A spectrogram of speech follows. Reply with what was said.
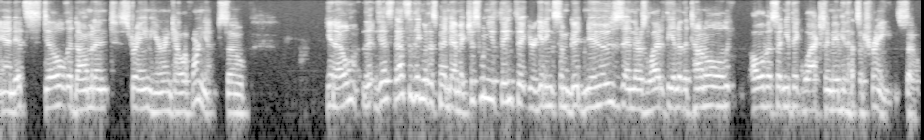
and it's still the dominant strain here in California. So, you know, this that's the thing with this pandemic. Just when you think that you're getting some good news and there's light at the end of the tunnel, all of a sudden you think, well, actually, maybe that's a train. So,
